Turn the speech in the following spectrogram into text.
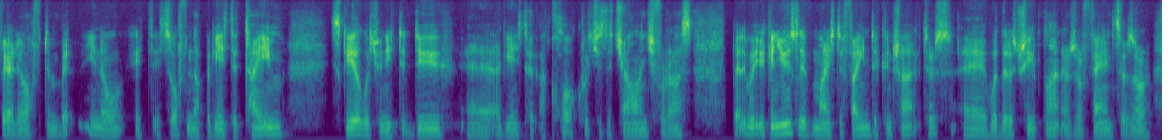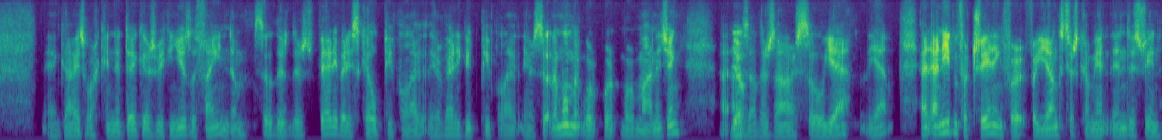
very often, but you know, it, it's often up against a time scale which we need to do uh, against a, a, clock, which is a challenge for us. But we can usually manage to find the contractors, uh, whether it's tree planters or fencers or uh, guys working the diggers. We can usually find them. So there's there's very very skilled people out there, very good people out there. So at the moment we're we're, we're managing uh, yep. as others are. So yeah, yeah, and and even for training for for youngsters coming into the industry and,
